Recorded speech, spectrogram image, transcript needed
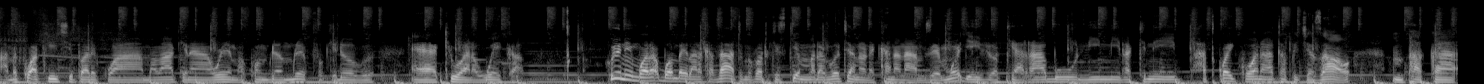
amekuwa akiishi pale kwa mama yake na Wema kwa muda mrefu kidogo akiwa eh, anaweka huyu ni mwarabu ambaye mara kadhaa tumekuwa tukisikia Mama anaonekana na mzee mmoja hivyo Kiarabu nini, lakini hatukuwahi kuona hata picha zao mpaka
